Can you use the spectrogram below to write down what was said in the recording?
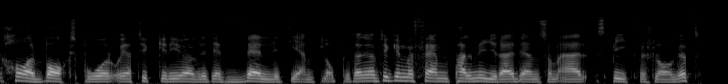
har bakspår och jag tycker i övrigt är ett väldigt jämnt lopp. Utan jag tycker nummer 5 Palmyra är den som är spikförslaget.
